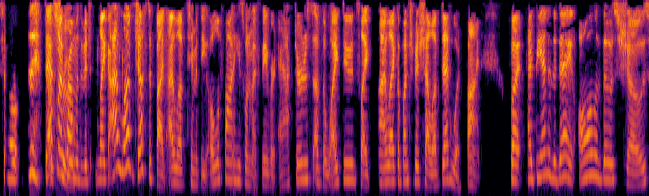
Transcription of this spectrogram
So that's, That's my true. problem with the like I love Justified. I love Timothy Olyphant. He's one of my favorite actors of the white dudes. Like I like a bunch of his. I love Deadwood. Fine. But at the end of the day, all of those shows,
